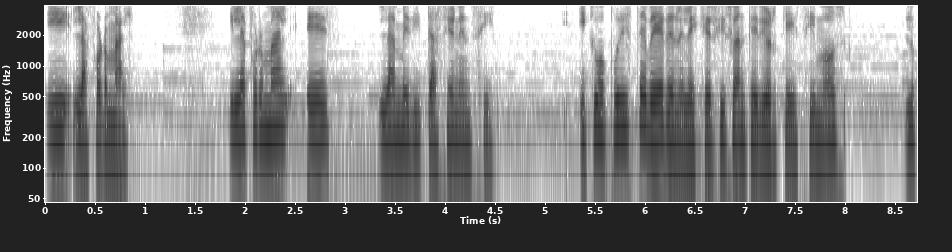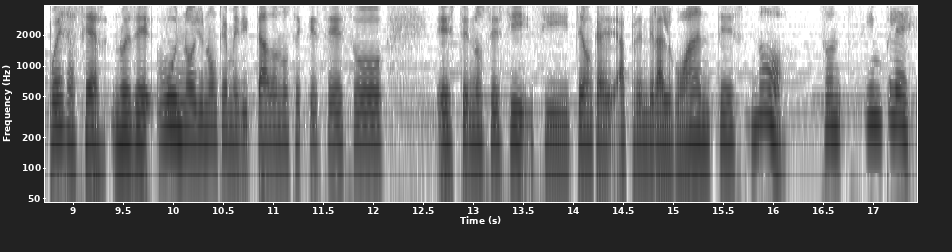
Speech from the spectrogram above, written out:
y la formal. Y la formal es la meditación en sí. Y como pudiste ver en el ejercicio anterior que hicimos, lo puedes hacer. No es de, uy, no, yo nunca he meditado, no sé qué es eso, este, no sé si, si tengo que aprender algo antes. No, son simples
